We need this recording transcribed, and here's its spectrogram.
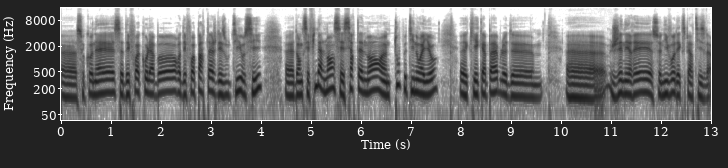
euh, se connaissent, des fois collaborent, des fois partagent des outils aussi. Euh, donc c'est finalement, c'est certainement un tout petit noyau qui est capable de générer ce niveau d'expertise-là.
